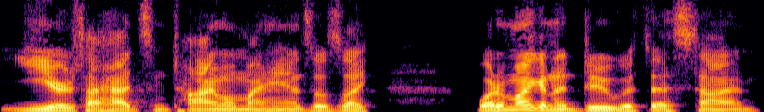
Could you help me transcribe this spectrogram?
years, I had some time on my hands. I was like, what am I going to do with this time?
